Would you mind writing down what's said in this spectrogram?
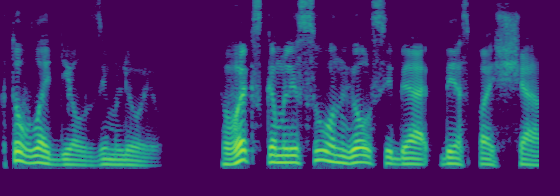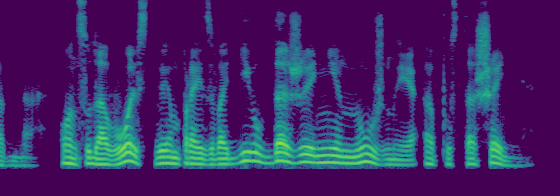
кто владел землею. В Экском лесу он вел себя беспощадно. Он с удовольствием производил даже ненужные опустошения.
